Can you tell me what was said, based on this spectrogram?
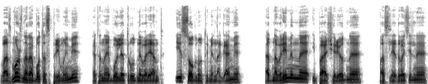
Возможно, работа с прямыми – это наиболее трудный вариант, и согнутыми ногами, одновременная и поочередная, последовательная,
